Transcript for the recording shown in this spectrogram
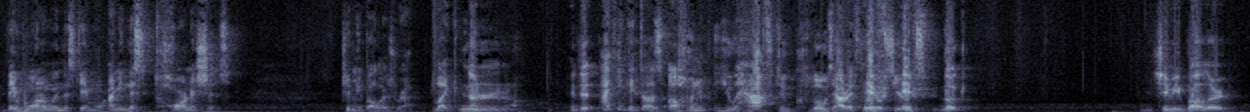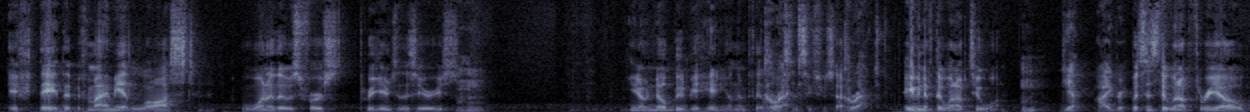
they want to win this game more. I mean, this tarnishes Jimmy Butler's rep. Like, No, no, no, no. It, did- I think it does. A hundred. You have to close out a 3-0 series. if look, Jimmy Butler, if they if Miami had lost one of those first three games of the series, you know, nobody would be hating on them if they lost Mm-hmm. In six or seven. Correct. Even if they went up two one. yeah, I agree. But since they went up 3-0,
